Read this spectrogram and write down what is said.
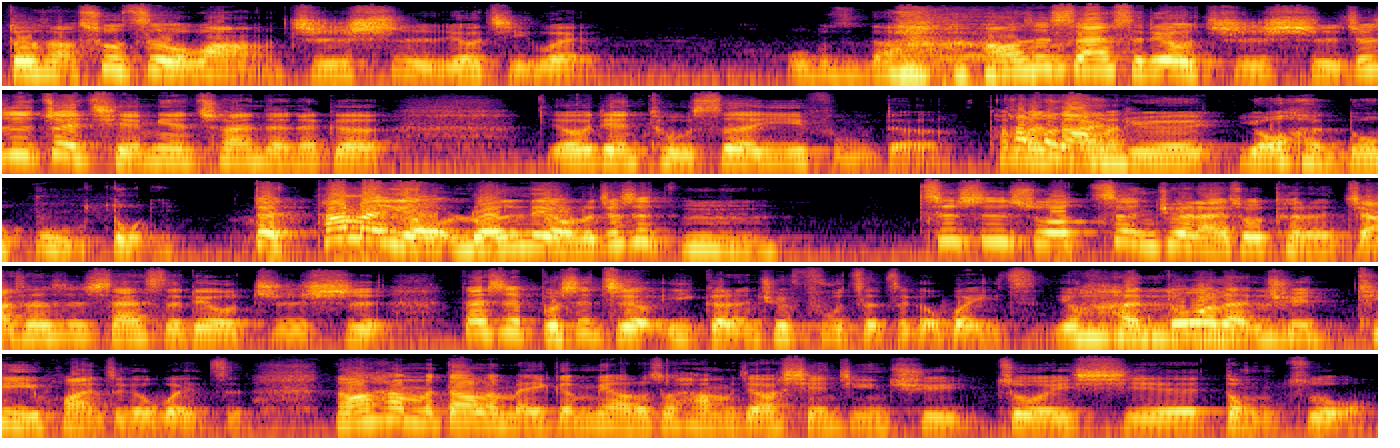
多少？数字我忘了，执事有几位？我不知道，好像是三十六执事，就是最前面穿的那个有点土色衣服的，他们感觉有很多部队，对他们有轮流了，就是嗯，就是说正确来说，可能假设是三十六执事，但是不是只有一个人去负责这个位置，有很多人去替换这个位置，然后他们到了每一个庙的时候，他们就要先进去做一些动作，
